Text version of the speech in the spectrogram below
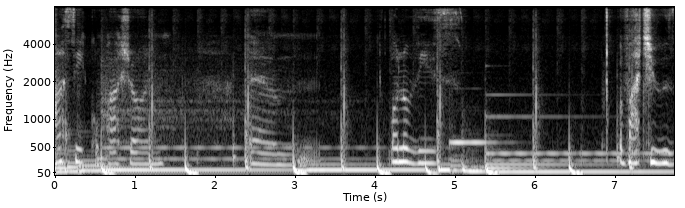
mercy compassion um all of these virtues.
